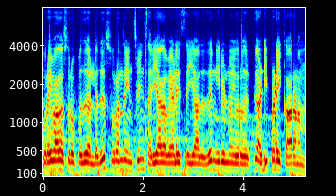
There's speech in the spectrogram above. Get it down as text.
குறைவாக சுரப்பது அல்லது சுரந்த இன்சுலின் சரியாக வேலை செய்யாதது நீரில் நோய் வருவதற்கு அடிப்படை காரணம்.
